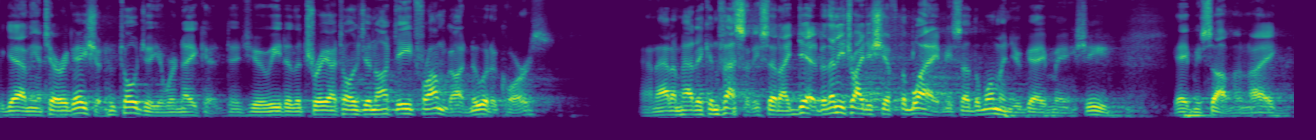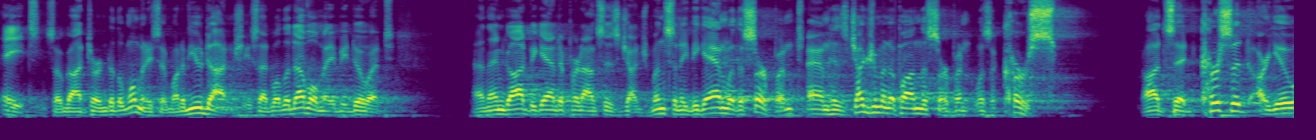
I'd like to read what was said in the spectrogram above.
began the interrogation. Who told you you were naked? Did you eat of the tree I told you not to eat from? God knew it, of course. And Adam had to confess it. He said, I did. But then he tried to shift the blame. He said, The woman you gave me, she gave me some and I ate. And so God turned to the woman. He said, What have you done? She said, Well, the devil made me do it. And then God began to pronounce his judgments, and he began with the serpent, and his judgment upon the serpent was a curse. God said, Cursed are you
